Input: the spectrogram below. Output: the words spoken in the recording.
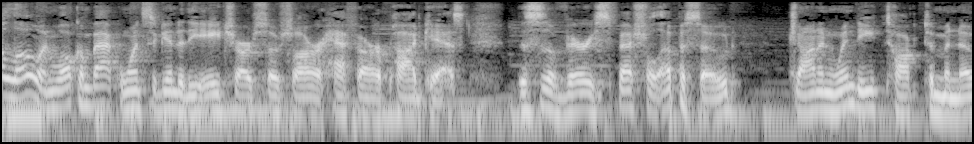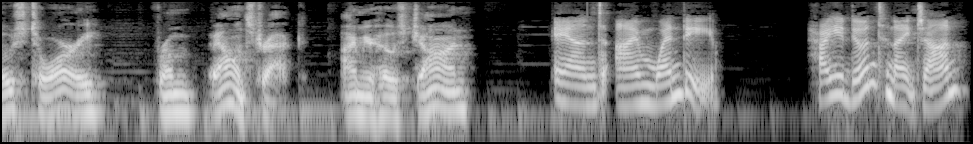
Hello, and welcome back once again to the HR Social Hour Half Hour Podcast. This is a very special episode. Jon and Wendy talk to Manoj Tiwari from balanceTRAK. I'm your host, Jon. And I'm Wendy. How you doing tonight, Jon?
